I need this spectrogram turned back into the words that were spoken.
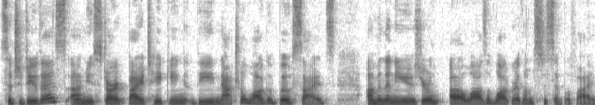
So to do this, um, you start by taking the natural log of both sides, um, and then you use your uh, laws of logarithms to simplify.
